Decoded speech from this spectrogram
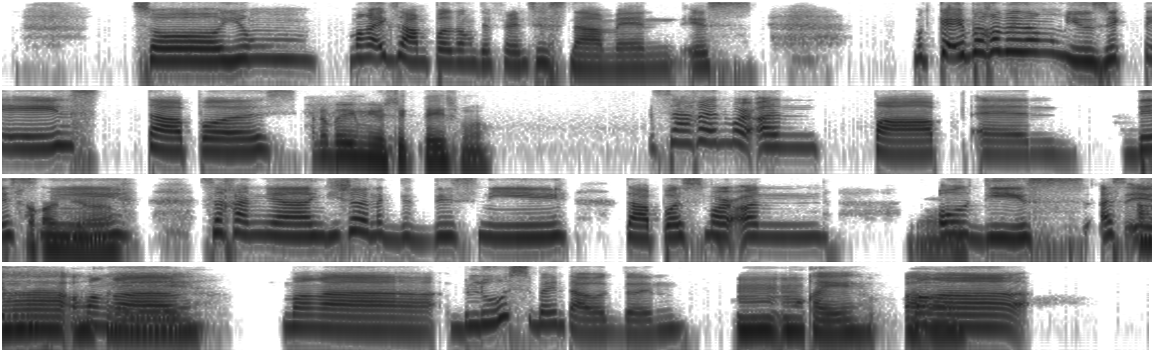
So, yung mga example ng differences namin is magkaiba kami ng music taste. Tapos, Ano ba yung music taste mo? sa akin more on pop and Sa kanya? Disney. Sa kanya, hindi siya nagdi-Disney. Tapos more on Oo. oldies as in ah, okay. mga mga blues ba yung tawag doon? Mm, okay. Oo. Mga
